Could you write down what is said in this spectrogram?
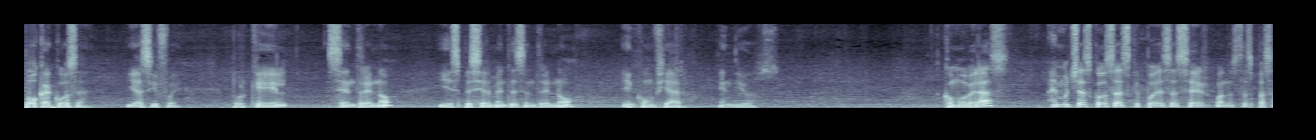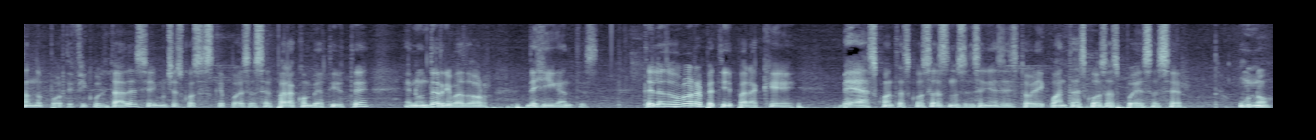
poca cosa. Y así fue. Porque él se entrenó y especialmente se entrenó en confiar en Dios. Como verás, hay muchas cosas que puedes hacer cuando estás pasando por dificultades y hay muchas cosas que puedes hacer para convertirte en un derribador de gigantes. Te las vuelvo a repetir para que veas cuántas cosas nos enseña esa historia y cuántas cosas puedes hacer. Uno,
